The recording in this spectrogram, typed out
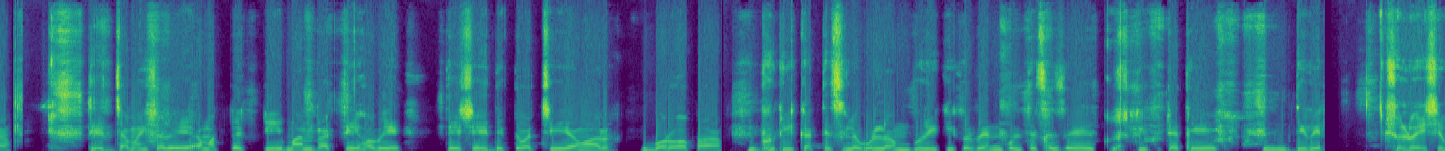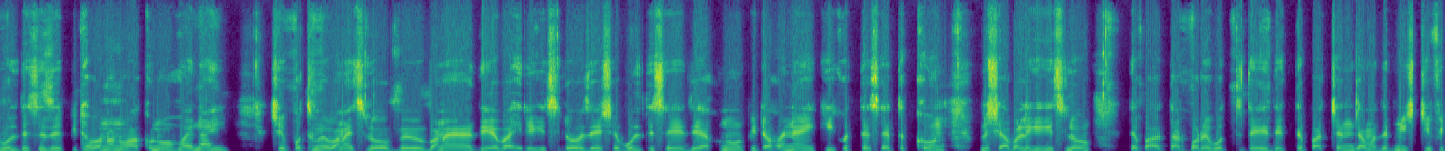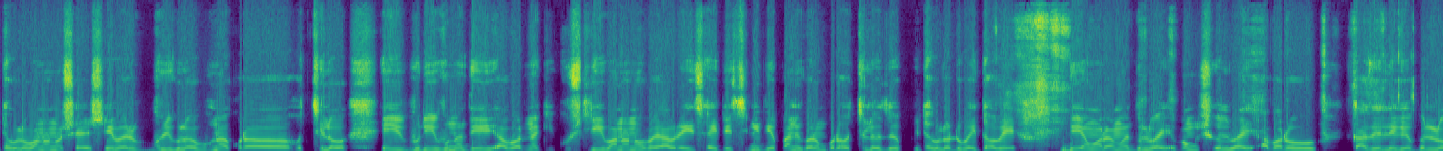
জামা হিসাবে আমার তো একটি মান রাখতেই হবে। তো সেই দেখতে পাচ্ছি আমার বড় আপা ভুড়ি কাটতেছিল, বললাম ভুড়ি কি করবেন? বলতেছে যে পিঠাতে দেবেন। দিবে এসে বলতেছে যে, পিঠা বানানো এখনও হয় নাই? সে প্রথমে বানাইছিল বানায় দিয়ে বাইরে গেছিল, যে এসে বলতেছে যে, এখনও পিঠা হয় নাই, কি করতেছে? এতক্ষণ বলে সে আবার লেগে গেছিল। তারপর- তার পরবর্তীতে দেখতে পাচ্ছেন যে আমাদের মিষ্টি পিঠাগুলো বানানো শেষ। এবার ভুড়িগুলো ভুনা করা হচ্ছিল। এই ভুড়ি ভুনা দিয়ে আবার নাকি কুশলি বানানো হবে। আর এই সাইডে চিনি দিয়ে পানি গরম করা হচ্ছিল। যে পিঠাগুলো ডুবাইতে হবে দিয়ে আমার আমাদুল ভাই এবং সোহেল ভাই আবারও কাজে লেগে পড়ল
